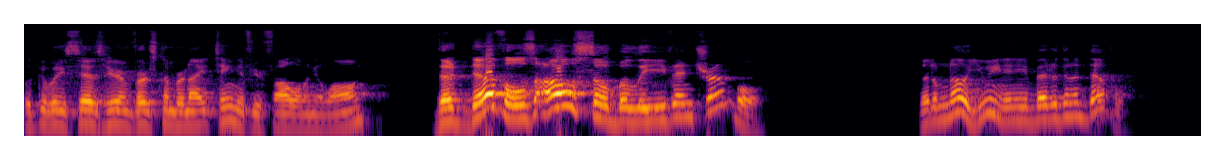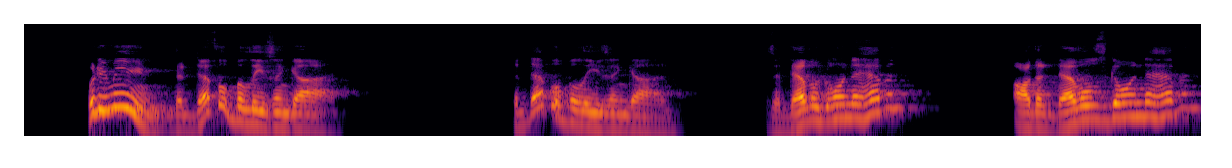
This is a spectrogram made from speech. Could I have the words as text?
Look at what he says here in verse number 19 if you're following along. The devils also believe and tremble. Let them know you ain't any better than a devil. What do you mean? The devil believes in God. The devil believes in God. Is the devil going to heaven? Are the devils going to heaven?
